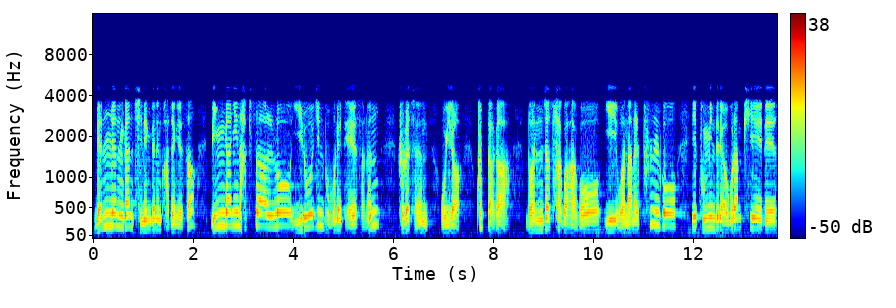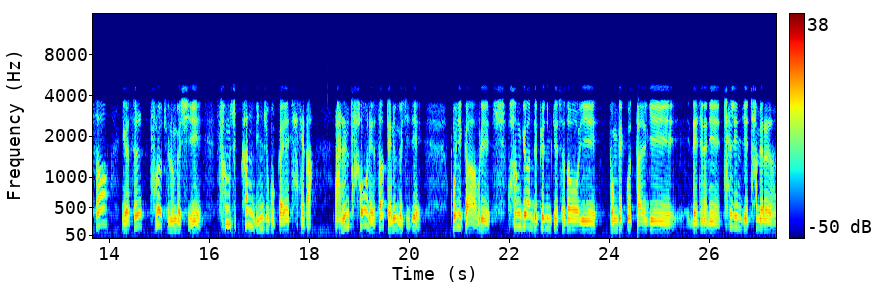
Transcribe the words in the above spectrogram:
몇 년간 진행되는 과정에서 민간인 학살로 이루어진 부분에 대해서는 그것은 오히려 국가가 먼저 사과하고 이 원한을 풀고 이 국민들의 억울한 피해에 대해서 이것을 풀어주는 것이 성숙한 민주국가의 자세다 라는 차원에서 되는 것이지 보니까 우리 황교안 대표님께서도 이 동백꽃 달기 내지는 이 챌린지에 참여를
